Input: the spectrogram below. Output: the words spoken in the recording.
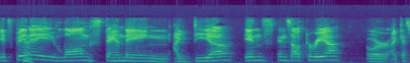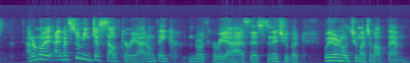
it's been a long-standing idea in in South Korea, or I guess I don't know. I'm assuming just South Korea. I don't think North Korea has this as an issue, but we don't know too much about them.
